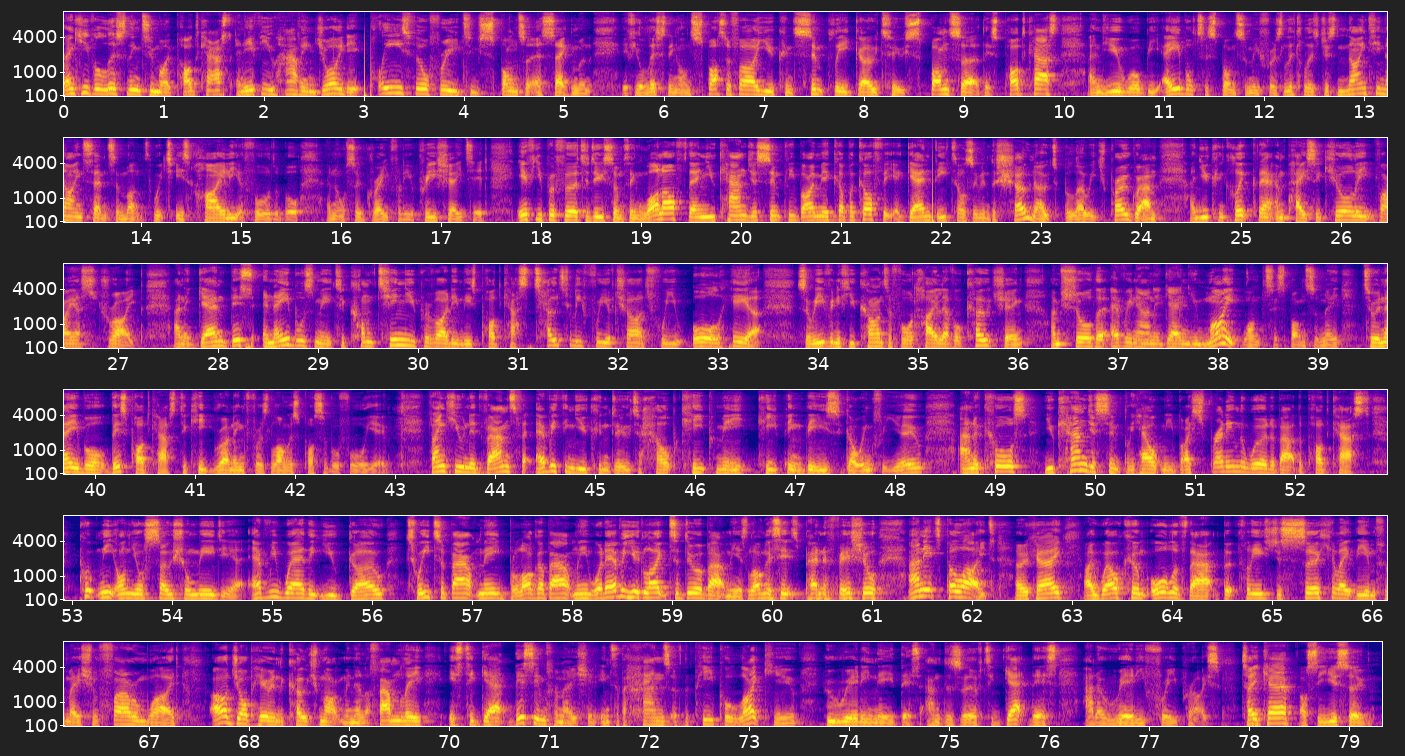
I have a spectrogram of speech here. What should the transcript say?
Thank you for listening to my podcast. And if you have enjoyed it, please feel free to sponsor a segment. If you're listening on Spotify, you can simply go to sponsor this podcast and you will be able to sponsor me for as little as just 99 cents a month, which is highly affordable and also gratefully appreciated. If you prefer to do something one off, then you can just simply buy me a cup of coffee. Again, details are in the show notes below each program, and you can click there and pay securely via Stripe. And again, this enables me to continue continue providing these podcasts totally free of charge for you all here. So even if you can't afford high level coaching, I'm sure that every now and again you might want to sponsor me to enable this podcast to keep running for as long as possible for you. Thank you in advance for everything you can do to help keep me keeping these going for you. And of course, you can just simply help me by spreading the word about the podcast Put me on your social media. Everywhere that you go, tweet about me, blog about me, whatever you'd like to do about me, as long as it's beneficial and it's polite, okay? I welcome all of that, but please just circulate the information far and wide. Our job here in the Coach Mark Manila family is to get this information into the hands of the people like you who really need this and deserve to get this at a really free price. Take care. I'll see you soon.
